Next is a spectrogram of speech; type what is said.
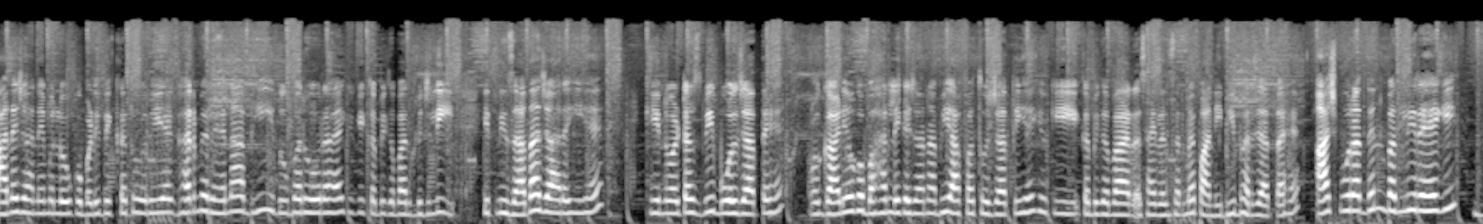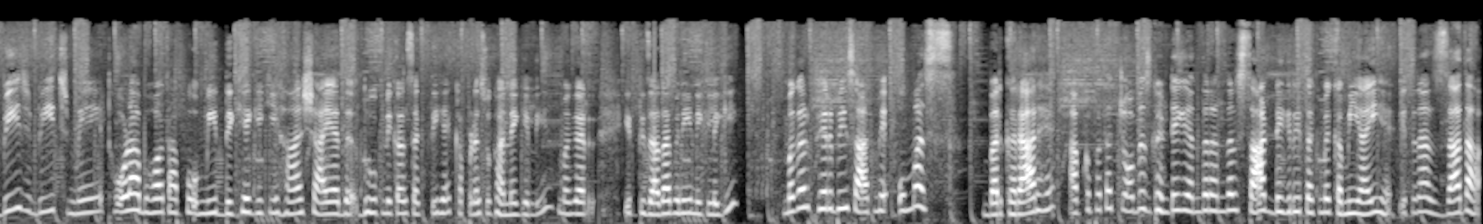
आने जाने में लोगों को बड़ी दिक्कत हो रही है। घर में रहना भी दूभर हो रहा है, क्योंकि कभी कभार बिजली इतनी ज़्यादा जा रही है कि इन्वर्टर्स भी बोल जाते हैं और गाड़ियों को बाहर लेके जाना भी आफत हो जाती है, क्योंकि कभी कभार साइलेंसर में पानी भी भर जाता है। आज पूरा दिन बदली रहेगी। बीच बीच में थोड़ा बहुत आपको उम्मीद दिखेगी कि हाँ शायद धूप निकल सकती है। कपड़े सुखाने के लिए, मगर इतनी ज़्यादा भी नहीं निकलेगी। मगर फिर भी साथ में उमस बरकरार है। आपको पता 24 घंटे के अंदर अंदर 60 डिग्री तक में कमी आई है। इतना ज़्यादा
